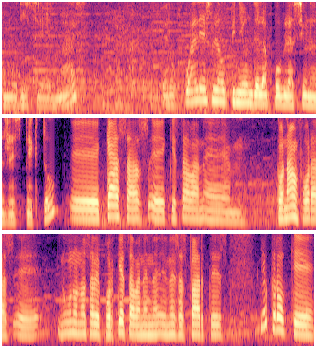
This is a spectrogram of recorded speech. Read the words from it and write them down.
como dice el MAS? Pero ¿cuál es la opinión de la población al respecto? Eh, casas eh, que estaban em, con ánforas, eh, uno no sabe por qué estaban en, en esas partes. Yo creo que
